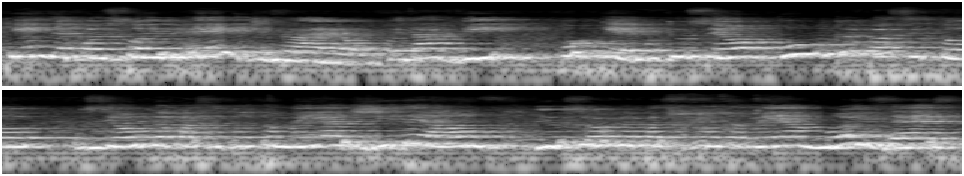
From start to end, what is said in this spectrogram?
Quem depois foi rei de Israel? Foi Davi. Por quê? Porque o Senhor o capacitou. O Senhor capacitou também a Gideão. E o Senhor capacitou também a Moisés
